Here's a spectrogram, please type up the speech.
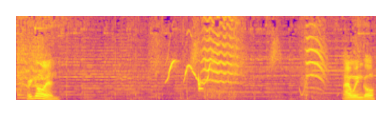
Where are you going? Hi, Wingull.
